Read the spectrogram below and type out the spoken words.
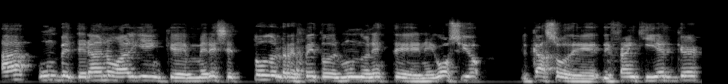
a un veterano, alguien que merece todo el respeto del mundo en este negocio, el caso de, de Frankie Edgar,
